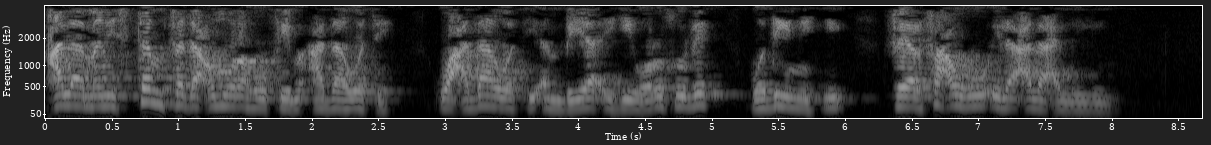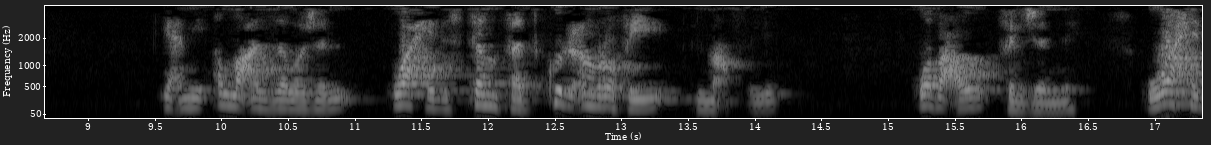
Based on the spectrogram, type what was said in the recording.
على من استنفد عمره في عداوته وعداوة أنبيائه ورسله ودينه فيرفعه إلى أعلى عليين. يعني الله عز وجل واحد استنفد كل عمره في المعصية وضعه في الجنة واحد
